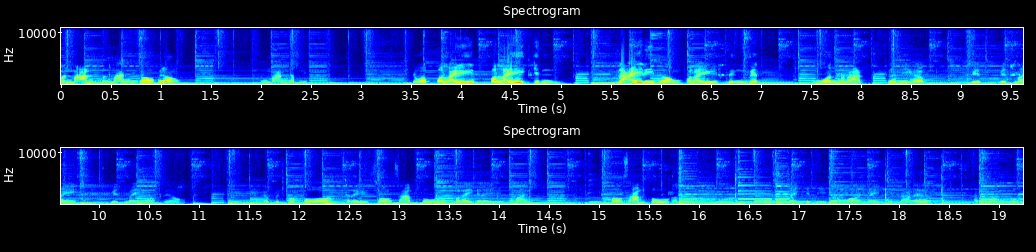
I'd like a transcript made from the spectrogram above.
มันหมันมันหมันให้เราพี่น้องมันหมันครับนี่แต่ว่าปลาไหลปลาไหลกินหลายดีพี่น้องปลาไหลดึงเบ็ดมวนขนาดเท่านี้ครับ เบ็ดเบ็ดไม้เบ็ดไม้ครับพี่น้องแล้วก็เป็นปลาคอก็ได้สองสามตัวปลาไหลก็ได้ประมาณสองสามตัวครับลงกดใจคลิปนี้เดี๋ยวพอไม่ขึ้นหนาเด้อครับพี่น้องครับผม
